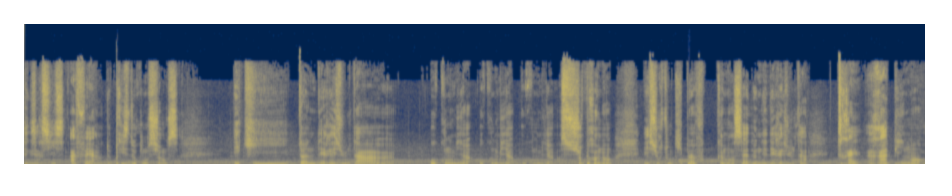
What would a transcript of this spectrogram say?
exercices à faire de prise de conscience et qui donnent des résultats euh, ô combien, ô combien, ô combien surprenants et surtout qui peuvent commencer à donner des résultats très rapidement.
